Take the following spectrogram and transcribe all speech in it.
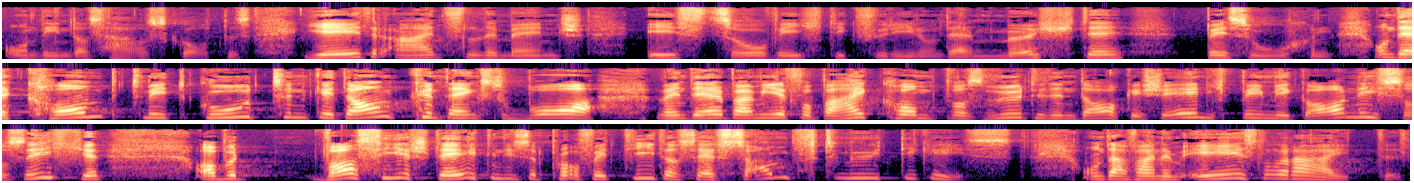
und in das Haus Gottes. Jeder einzelne Mensch ist so wichtig für ihn und er möchte besuchen. Und er kommt mit guten Gedanken. Denkst du, boah, wenn der bei mir vorbeikommt, was würde denn da geschehen? Ich bin mir gar nicht so sicher. Aber was hier steht in dieser Prophetie, dass er sanftmütig ist und auf einem Esel reitet,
